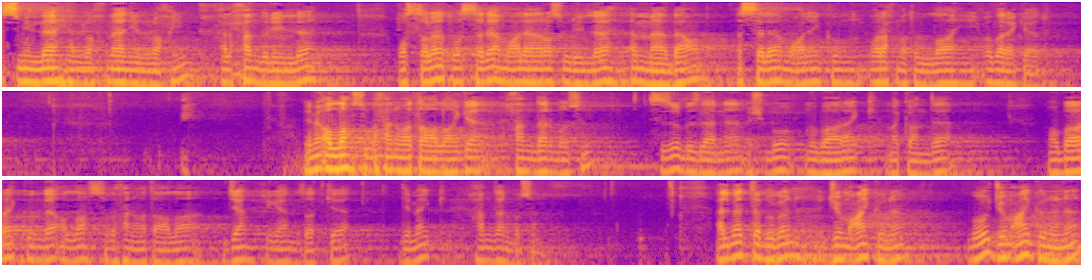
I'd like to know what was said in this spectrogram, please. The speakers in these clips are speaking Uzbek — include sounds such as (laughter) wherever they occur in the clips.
بسم الله الرحمن الرحيم الحمد لله والصلاة والسلام على رسول الله أما بعد السلام عليكم ورحمة الله وبركاته demak alloh subhanava taologa hamdar bo'lsin sizu bizlarni ushbu muborak makonda muborak kunda alloh subhanava taolo jam qilgan zotga demak hamdar bo'lsin Albatta bugun juma kuni. Bu juma kunini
